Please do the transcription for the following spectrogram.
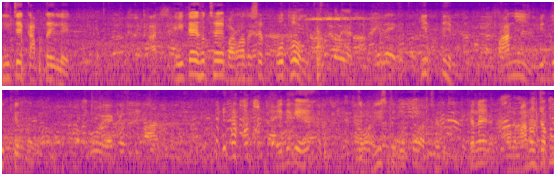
নিচে কাপ্তাই লেক। আর এইটাই হচ্ছে বাংলাদেশের প্রথম কৃত্রিম পানি বিদ্যুৎ কেন্দ্র। এদিকে যে ব্রিজটি দেখতে পাচ্ছেন, এখানে মানে মানুষ যখন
